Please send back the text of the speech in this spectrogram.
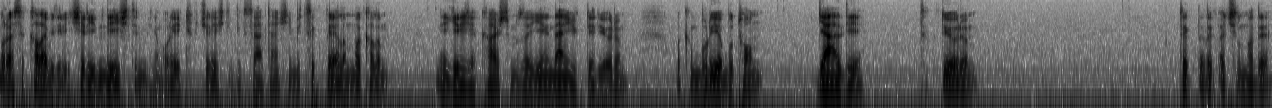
burası kalabilir. İçeriğini değiştirmeyelim. Orayı Türkçeleştirdik zaten. Şimdi bir tıklayalım bakalım ne gelecek karşımıza. Yeniden yükle diyorum. Bakın buraya buton geldi. Tıklıyorum. Tıkladık açılmadı.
